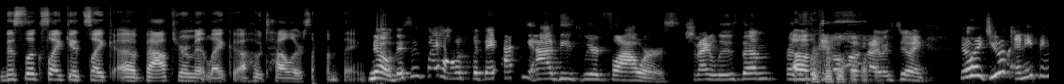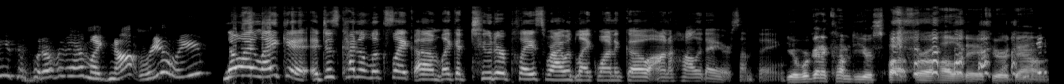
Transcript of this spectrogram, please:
This looks like it's like a bathroom at like a hotel or something. No, this is my house, but they had me add these weird flowers. Should I lose them for Oh. these photos I was doing? They're like, "Do you have anything you can put over there?" I'm like, "Not really." No, I like it. It just kind of looks like um like a Tudor place where I would like want to go on a holiday or something. Yeah, we're gonna come to your spot for a holiday if you're down.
